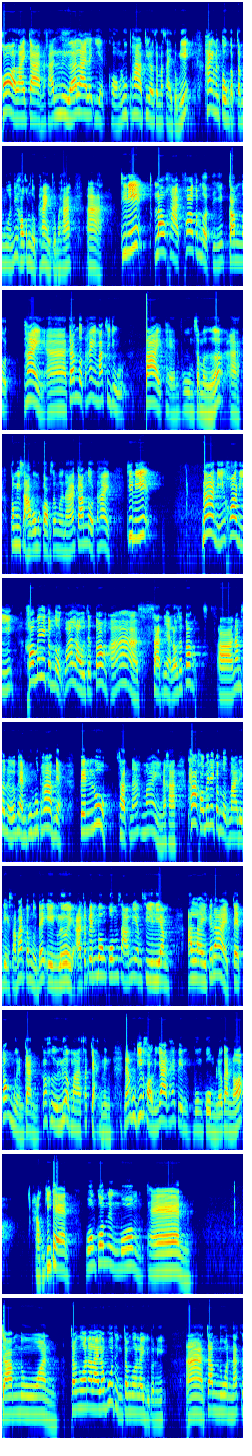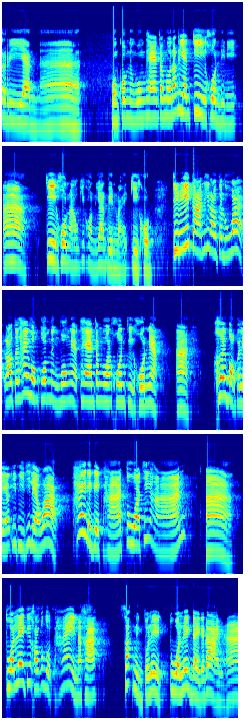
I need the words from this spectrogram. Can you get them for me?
ข้อรายการนะคะ เหลือรายละเอียดของรูปภาพที่เราจะมาใส่ตรงนี้ ให้มันตรงกับจำนวนที่เขากำหนดให้ถูกไหมคะอ่าทีนี้เราขาดข้อกำหนดทีนี้กำหนด ให้อ่ากำหนดให้มักจะอยู่ใต้แผนภูมิเสมออ่าต้องมีสามองค์ประกอบเสมอนะกำหนดให้ ทีนี้ หน้านี้ข้อนี้เขาไม่ได้กำหนดว่าเราจะต้องอ่าสัตว์เนี่ยเราจะต้องอ่านำเสนอแผนภูมิรูปภาพเนี่ยเป็นรูปสัตว์นะไม่นะคะ ถ้าเขาไม่ได้กำหนดมาเด็กๆ สามารถกำหนดได้เองเลย อาจจะเป็นวงกลมสามเหลี่ยมสี่เหลี่ยมอะไรก็ได้ แต่ต้องเหมือนกันก็คือเลือกมาสักอย่างหนึ่งนั้นครูกิ๊กขออนุญาตให้เป็นวงกลมแล้วกันเนาะ หาครูกิ๊กแทน วงกลมหนึ่งวง แทนจำนวนจำนวนอะไรเราพูดถึงจำนวนอะไรอยู่ตอนนี้ อ่าจำนวนนักเรียนอ่าวงกลมหนึ่งวงแทนจำนวนนักเรียนกี่คนทีนี้ อ่า กี่คนอะครูกิ๊กขออนุญาตเบนไว้กี่คน ทีนี้การที่เราจะรู้ว่าเราจะให้วงกลมหนึ่งวงเนี่ยแทนจำนวนคนกี่คนเนี่ย อ่า เคยบอกไปแล้ว EP ที่แล้วว่า ให้เด็กๆหาตัวที่หาร อ่า ตัวเลขที่เขากำหนดให้นะคะ สักหนึ่งตัวเลขตัวเลขใดก็ได้อ่า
